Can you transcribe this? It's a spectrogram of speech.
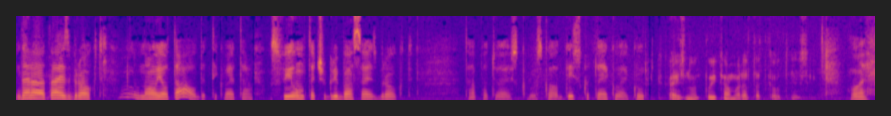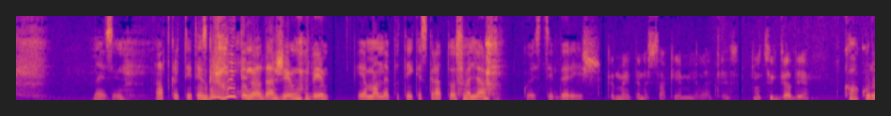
Darāt aizbraukt. Nu, nav jau tālu, bet tik vai tā. Uz filmu taču gribās aizbraukt. Tāpat vai es uz kādu diskotēku vai kur. Aiznot puikām varat atkauties. Vai, nezinu, atkritīties grūti no dažiem abiem. Ja man nepatīk, es kratos vaļā, ko es citu darīšu. Kad meitenes sāk iemīlēties? No cik gadiem? Kā kur?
